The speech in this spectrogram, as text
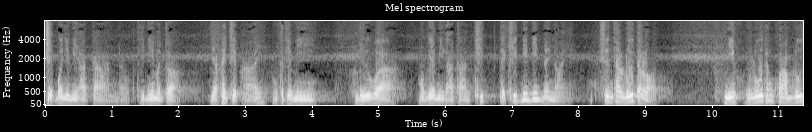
เจ็บมันจะมีอาการแล้วทีนี้มันก็อยากให้เจ็บหาย มันก็จะมี หรือว่ามันก็จะมีอาการคิด แต่คิดนิดๆหน่อยๆซึ่งท่านรู้ตลอด มีรู้ทั้งความรู้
